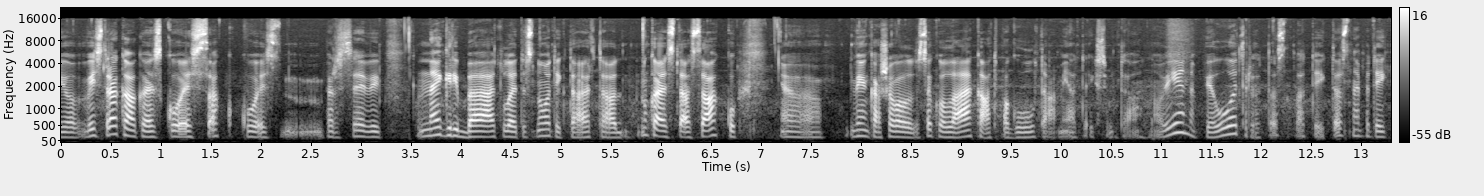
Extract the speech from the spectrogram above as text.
jo viss trakākais, ko es saku, ko es mm, par sevi negribētu, lai tas notiktu, tā ir tāda, nu, kā es tā saku. ā, Vienkārši valodā sako, lēkāt pa gultām. Jā, teiksim tā. No viena pie otra. Tas patīk, tas nepatīk.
